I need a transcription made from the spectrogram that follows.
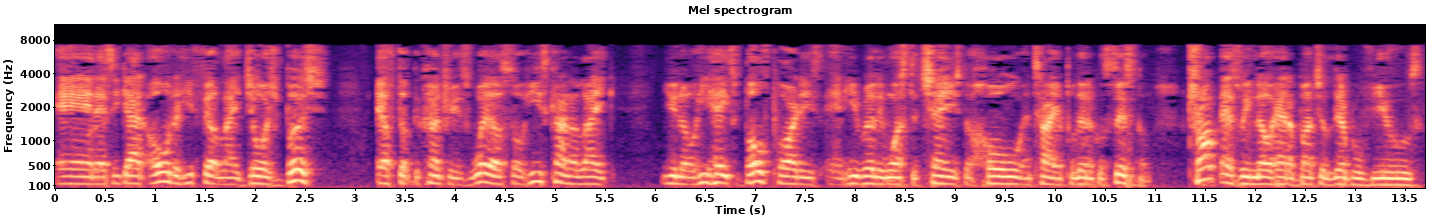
And as he got older, he felt like George Bush effed up the country as well. So he's kind of like, you know, he hates both parties and he really wants to change the whole entire political system. Trump, as we know, had a bunch of liberal views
